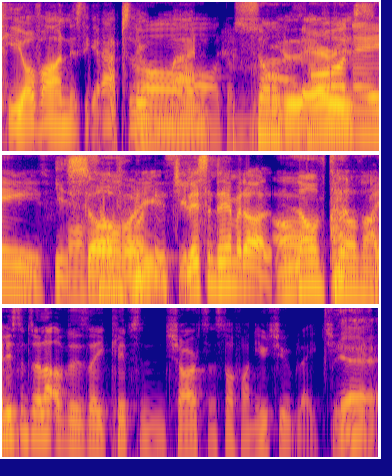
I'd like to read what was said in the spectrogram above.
Theo Von is the absolute oh, man. Oh, the So. Hilarious. funny. He's fucking so, so funny. funny. Do you listen to him at all? Oh, Love Theo I listen to a lot of his like clips and shorts and stuff on YouTube. Like, Jesus. Yeah.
